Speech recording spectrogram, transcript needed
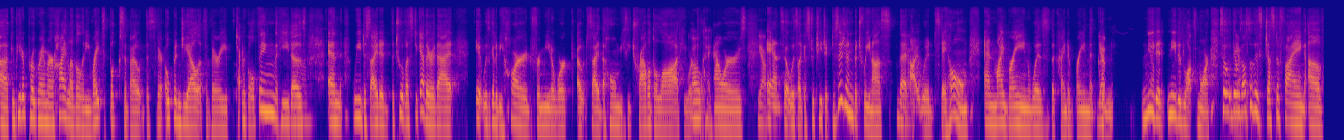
a computer programmer high level and he writes books about this very OpenGL. It's a very technical thing that he does. And we decided the two of us together that it was going to be hard for me to work outside the home because he traveled a lot. He worked long Okay. hours. Yeah. And so it was like a strategic decision between us that Yeah. I would stay home. And my brain was the kind of brain that Yep. couldn't needed needed lots more. So there was also this justifying of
